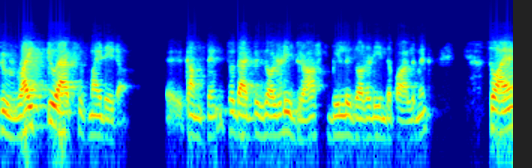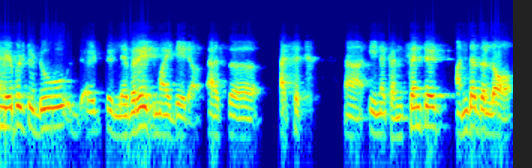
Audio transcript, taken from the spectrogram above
to right to access my data uh, comes in. So that is already draft bill is already in the parliament. So I am able to do uh, to leverage my data as a asset uh, in a consented under the law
